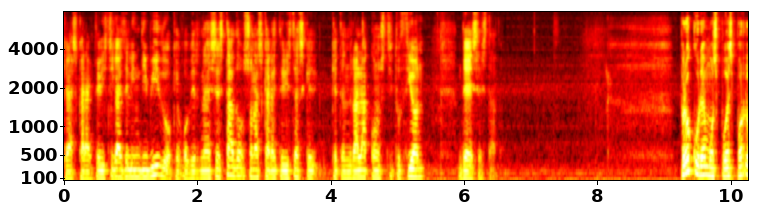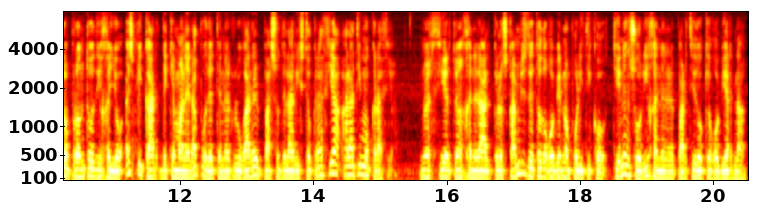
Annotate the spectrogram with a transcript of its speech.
que las características del individuo que gobierna ese Estado son las características que, tendrá la constitución de ese Estado. Procuremos, pues, por lo pronto, dije yo, explicar de qué manera puede tener lugar el paso de la aristocracia a la timocracia. No es cierto en general que los cambios de todo gobierno político tienen su origen en el partido que gobierna,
